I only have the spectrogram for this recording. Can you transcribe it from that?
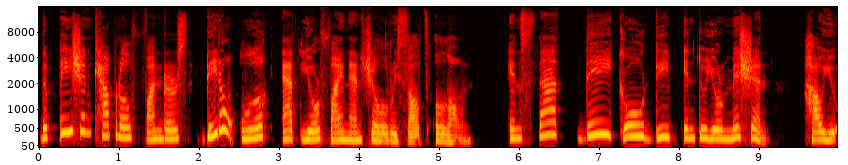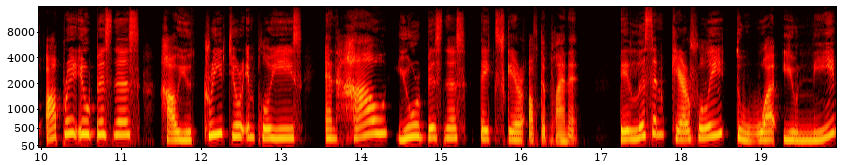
the patient capital funders, they don't look at your financial results alone. Instead, they go deep into your mission, how you operate your business, how you treat your employees, and how your business takes care of the planet. They listen carefully to what you need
